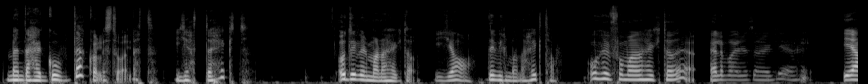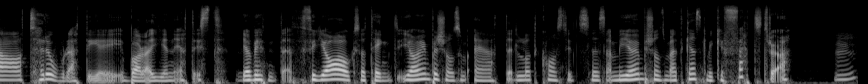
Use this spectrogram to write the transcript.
Men det här goda kolesterolet, jättehögt. Och det vill man ha högt av? Ja, det vill man ha högt av. Och hur får man högt av det? Eller vad är det som reglerar? Jag tror att det är bara genetiskt. Mm. Jag vet inte. För jag har också tänkt, jag är en person som äter, det låter konstigt att säga så här, men jag är en person som äter ganska mycket fett tror jag. Mm.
